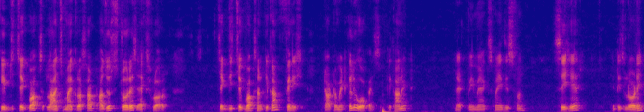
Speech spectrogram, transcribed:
keep the checkbox launch Microsoft Azure Storage Explorer. Check the checkbox and click on finish. It automatically opens. Click on it. Let me maximize this one. See here, it is loading.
